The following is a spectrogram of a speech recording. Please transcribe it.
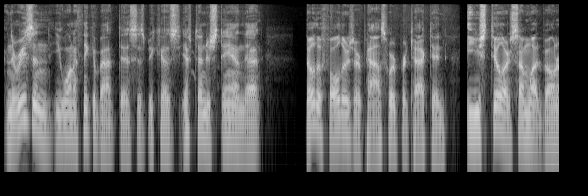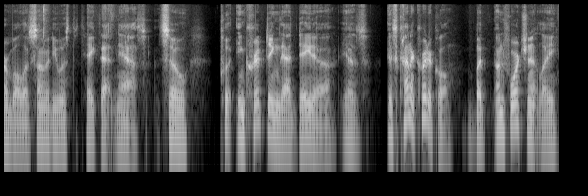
And the reason you want to think about this is because you have to understand that though the folders are password protected, you still are somewhat vulnerable if somebody was to take that NAS. So put encrypting that data is is kind of critical. But unfortunately,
